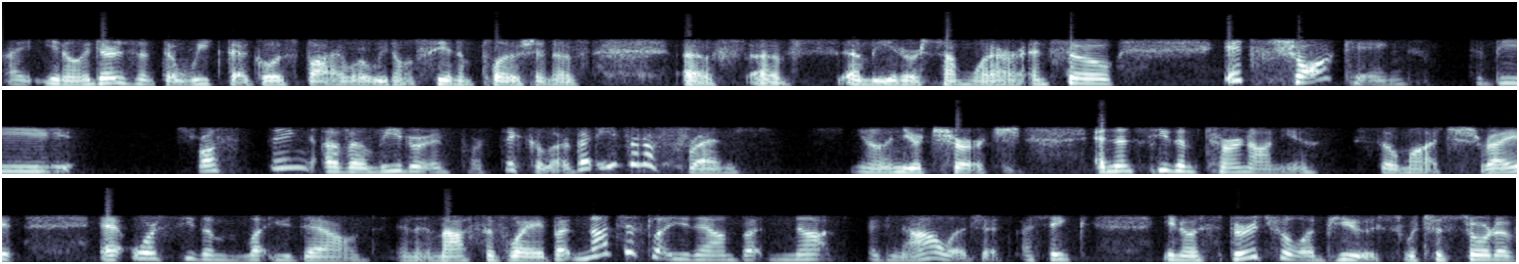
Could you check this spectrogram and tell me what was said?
I you know, there isn't a week that goes by where we don't see an implosion of of, of a leader somewhere. And so it's shocking to be trusting of a leader in particular, but even of friends you know, in your church, and then see them turn on you so much, right? Or see them let you down in a massive way, but not just let you down, but not acknowledge it. I think, you know, spiritual abuse, which is sort of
